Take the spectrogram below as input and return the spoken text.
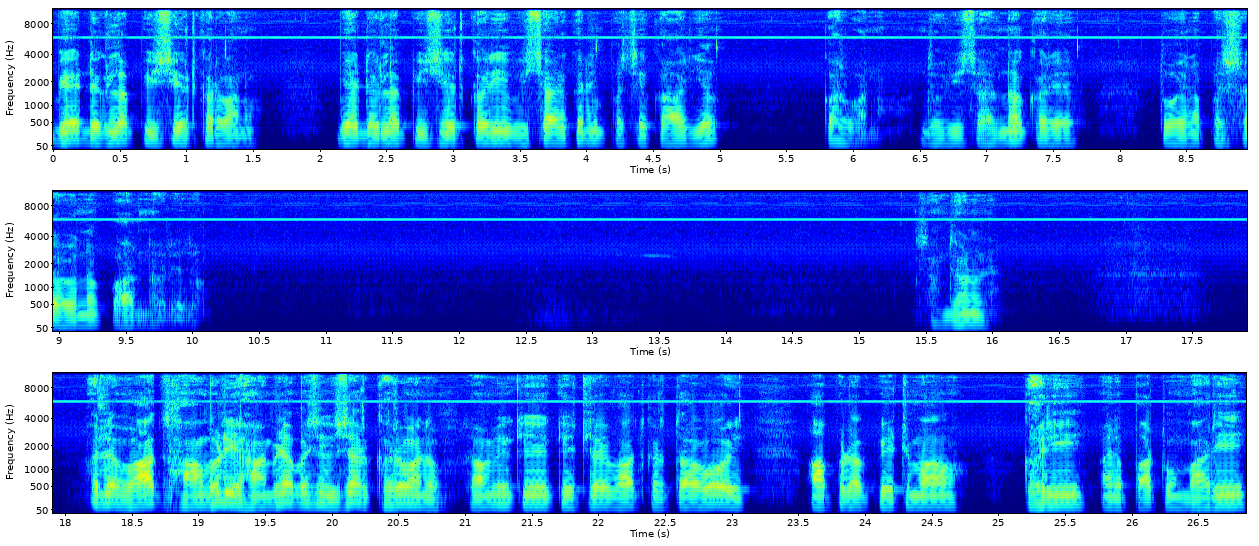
બે ડગલા પીસીએટ કરવાનું. બે ડગલા પીસીએટ કરી, વિચાર કરીને પછી કાર્ય કરવાનું. જો વિચાર ન કરે, તો એના પછાવાનો પાર ન રહેજો. સમજાણું ને? એટલે વાત સાંભળી, સાંભળ્યા પછી વિચાર કરવાનો. સ્વામી કે કેટલાય વાત કરતા હોય, આપણા પેટમાં ઘરી અને પાટું મારી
